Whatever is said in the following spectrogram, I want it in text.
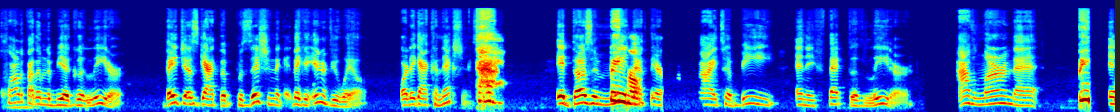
qualify them to be a good leader. They just got the position that they can interview well or they got connections. it doesn't mean Bingo. that they're qualified to be an effective leader. I've learned that Bingo. in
